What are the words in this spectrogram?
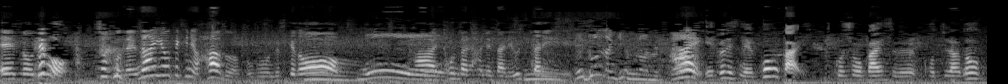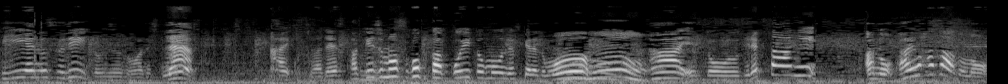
えっ、と、でも、ちょっとね、内容的にはハードだと思うんですけど、はおー。い、飛んだり跳ねたり打ったり、え、どんなゲームなんですか？はい、えっ、とですね、今回ご紹介するこちらの PN3 というのはですね、はい、こちらです。パッケージもすごくかっこいいと思うんですけれども、うん。はい、えっ、と、ディレクターに、あの、バイオハザードの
